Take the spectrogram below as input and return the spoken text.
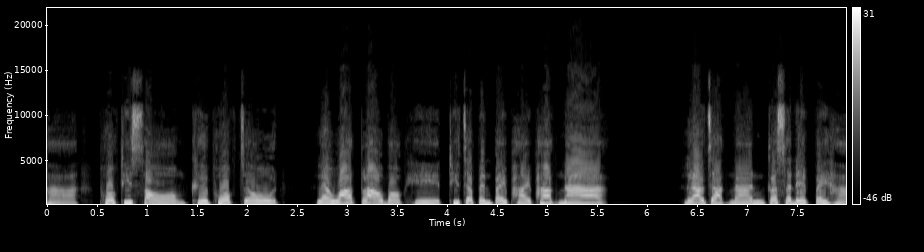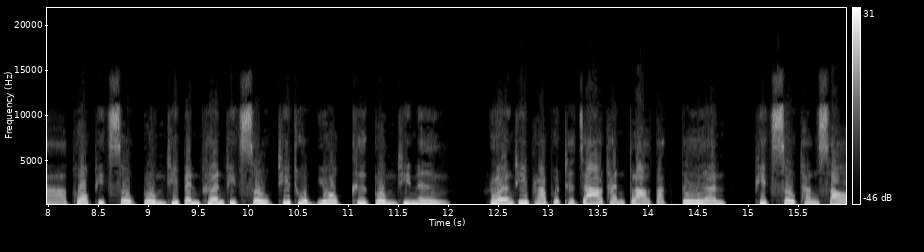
หา พวกที่สองคือพวกโจทย์ และว่ากล่าวบอกเหตุที่จะเป็นไปภายภาคหน้า แล้วจากนั้นก็เสด็จไปหาพวกภิกษุกลุ่มที่เป็นเพื่อนภิกษุที่ถูกยกคือกลุ่มที่หนึ่งเรื่องที่พระพุทธเจ้าท่านกล่าวตักเตือน ภิกษุทั้งสอ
